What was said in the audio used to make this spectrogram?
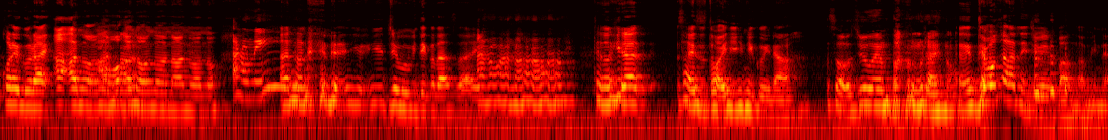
これぐらい。ああのあのあのあのあのあのあのあの。ね。あのねユ YouTube 見てください。あのあのあの。手のひらサイズとは言いにくいな。そう10円パンぐらいの。えで分からんねん10円パンがみんな。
